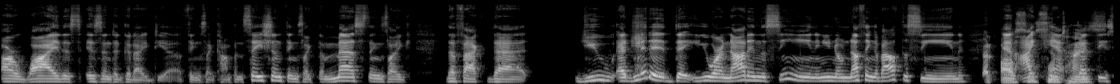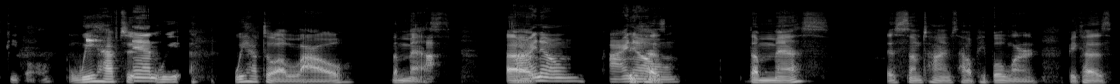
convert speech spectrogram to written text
are why this isn't a good idea. Things like compensation things like the mess things like the fact that you admitted that you are not in the scene and you know nothing about the scene but and i can't vet these people we have to and- we we have to allow the mess i Uh, know i know the mess is sometimes how people learn because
